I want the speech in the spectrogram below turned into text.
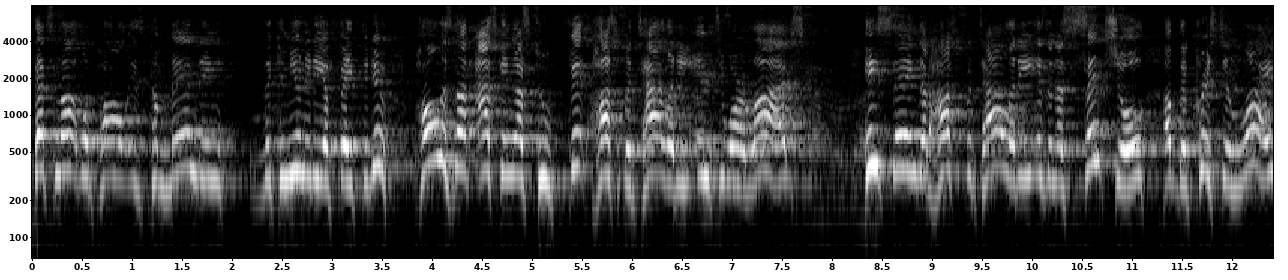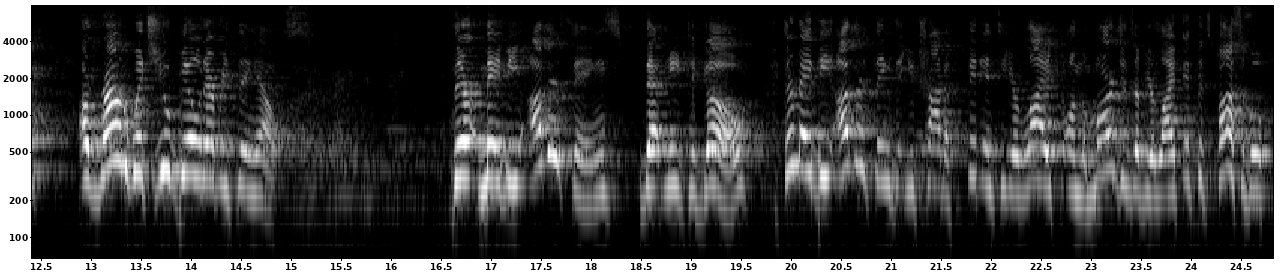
That's not what Paul is commanding the community of faith to do. Paul is not asking us to fit hospitality into our lives. He's saying that hospitality is an essential of the Christian life around which you build everything else. There may be other things that need to go, there may be other things that you try to fit into your life on the margins of your life if it's possible,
